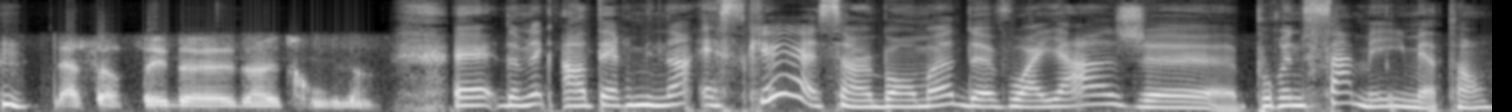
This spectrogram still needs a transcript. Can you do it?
la sortir d'un trou. Là. Euh, Dominique, en terminant, est-ce que c'est un bon mode de voyage euh, pour une famille, mettons?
